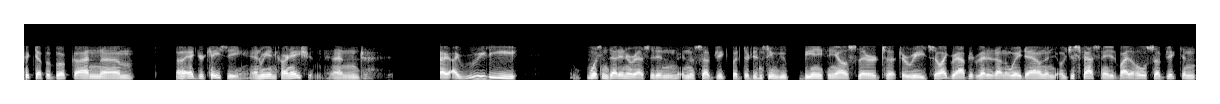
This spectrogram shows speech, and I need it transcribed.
picked up a book on um, uh, Edgar Cayce and reincarnation, and I, I really wasn't that interested in in the subject, but there didn't seem to be anything else there to to read, so I grabbed it, read it on the way down, and I was just fascinated by the whole subject and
